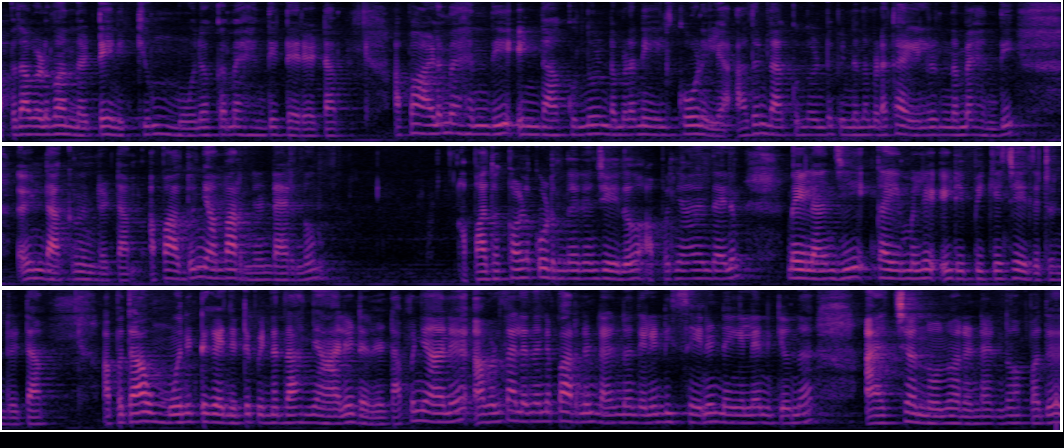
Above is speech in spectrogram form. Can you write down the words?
അപ്പോൾ അവൾ വന്നിട്ട് എനിക്കും മോനൊക്കെ മെഹന്തി ഇട്ട് തരട്ടാ അപ്പോൾ ആൾ മെഹന്തി ഉണ്ടാക്കുന്നുണ്ട് നമ്മുടെ നെയിൽക്കോണില്ല അത് ഉണ്ടാക്കുന്നുണ്ട് പിന്നെ നമ്മുടെ കയ്യിലിടുന്ന മെഹന്തി ഉണ്ടാക്കുന്നുണ്ട് കേട്ടോ അപ്പോൾ അതും ഞാൻ പറഞ്ഞിട്ടുണ്ടായിരുന്നു. അപ്പോൾ അതൊക്കെ അവൾ കൊടുന്നേരം ചെയ്തു. അപ്പോൾ ഞാൻ എന്തായാലും മൈലാഞ്ചി കൈമൽ ഇടിപ്പിക്കുകയും ചെയ്തിട്ടുണ്ട് കേട്ടോ. അപ്പോൾ ഇതാ ഉമ്മോനിട്ട് കഴിഞ്ഞിട്ട് പിന്നെ ഇതാ ഞാനിടണം കേട്ടോ. അപ്പോൾ ഞാൻ അവൾ തലേന്ന് തന്നെ പറഞ്ഞിട്ടുണ്ടായിരുന്നു എന്തെങ്കിലും ഡിസൈൻ ഉണ്ടെങ്കിൽ എനിക്കൊന്ന് അയച്ചു തന്നോ എന്ന് പറഞ്ഞിട്ടുണ്ടായിരുന്നു. അപ്പോൾ അത്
